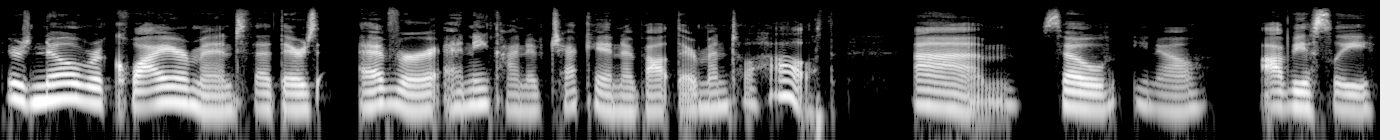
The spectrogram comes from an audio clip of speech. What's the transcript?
There's no requirement that there's ever any kind of check-in about their mental health. Um, so you know obviously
